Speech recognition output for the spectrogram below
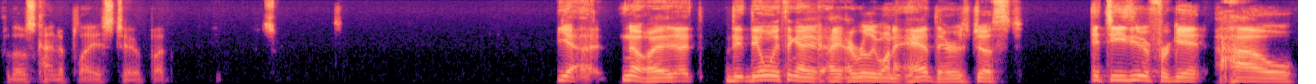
for those kind of plays too. But yeah, no, I, I, the the only thing I I really want to add there is just it's easy to forget how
